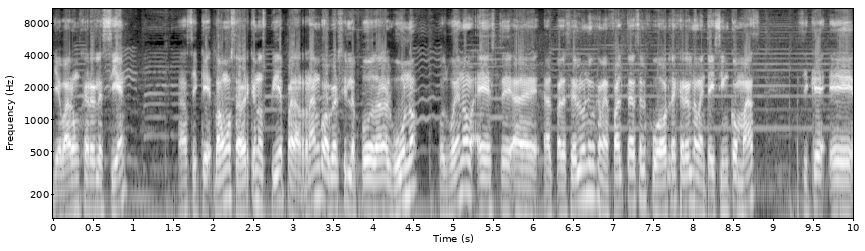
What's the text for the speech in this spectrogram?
llevar un GRL 100. Así que vamos a ver qué nos pide para rango, a ver si le puedo dar alguno. Pues bueno, este, eh, al parecer lo único que me falta es el jugador de GRL 95 más. Así que eh,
